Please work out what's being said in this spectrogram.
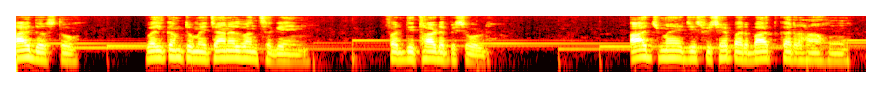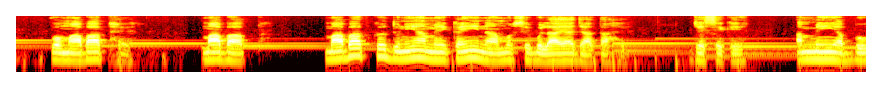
Hi दोस्तों, welcome to my channel once again for third episode आज मैं जिस विषय पर बात कर रहा हूँ वो माँ बाप है। माँ बाप माँ बाप को दुनिया में कई नामों से बुलाया जाता है। जैसे कि अम्मी अब्बू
